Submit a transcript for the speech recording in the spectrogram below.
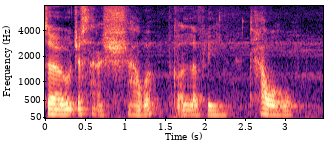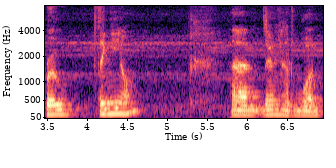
So just had a shower. Got a lovely towel robe thingy on. Um, they only had one,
